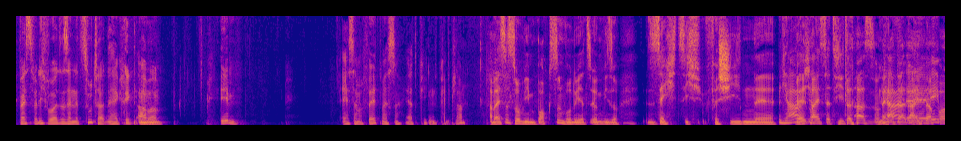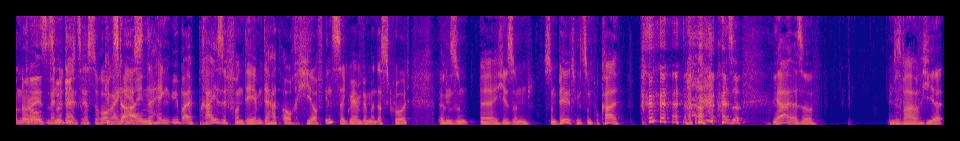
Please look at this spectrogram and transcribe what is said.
Ich weiß zwar nicht, wo er seine Zutaten herkriegt, aber Mhm. eben. Er ist einfach Weltmeister. Er hat gegen keinen Plan. Aber ist es so wie im Boxen, wo du jetzt irgendwie so 60 verschiedene Ja, Weltmeistertitel hast und er hat halt einen äh, ey, davon? Bro, oder ist es wenn wirklich, du da ins Restaurant da reingehst, da, einen? hängen überall Preise von dem. Der hat auch hier auf Instagram, wenn man das scrollt, irgend so ein, äh, hier so ein, so ein Bild mit so einem Pokal. also, ja, also, das war hier,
